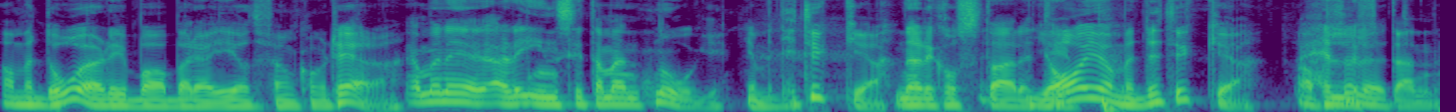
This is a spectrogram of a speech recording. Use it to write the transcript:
Ja, men då är det ju bara att börja E85-konvertera. Ja, men är, är det incitament nog? Ja, men det tycker jag. När det kostar typ Ja, ja, men det tycker jag. Absolut. hälften,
